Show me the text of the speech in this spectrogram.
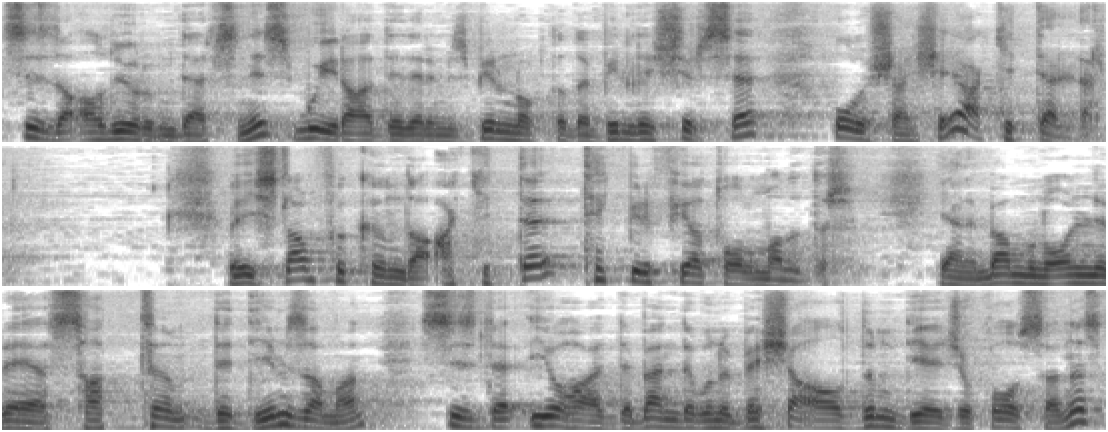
siz de alıyorum dersiniz. Bu iradelerimiz bir noktada birleşirse oluşan şeye akit derler. Ve İslam fıkhında akitte tek bir fiyat olmalıdır. Yani ben bunu 10 liraya sattım dediğim zaman siz de iyi o halde ben de bunu 5'e aldım diyecek olsanız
